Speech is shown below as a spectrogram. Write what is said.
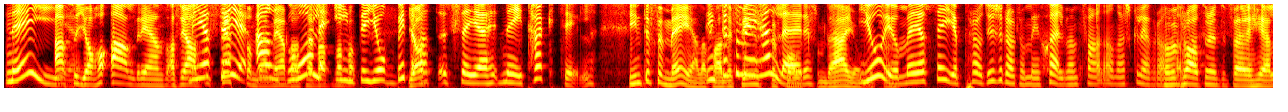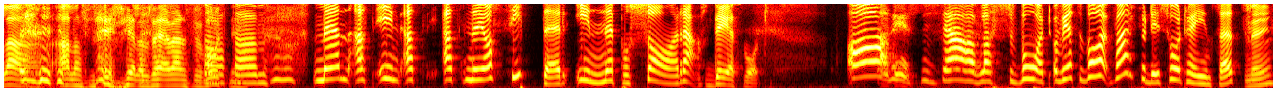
Nej! Alltså jag har aldrig ens, alltså jag har men jag säger, dem där, men jag bara alkohol här, är inte jobbigt Ja. att säga nej tack till. Inte för mig i alla fall, Inte det för mig finns för heller. folk som det är jobbigt Jo, för. jo, men jag säger, jag pratar ju såklart om mig själv, vem fan annars skulle jag prata Varför om? pratar du inte för hela, alla Sveriges, hela världens befolkning? Satan. Men att, in, att, att när jag sitter inne på Sara, Det är svårt. Åh det är så jävla svårt. Och vet du vad, varför det är svårt har jag insett? Nej.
